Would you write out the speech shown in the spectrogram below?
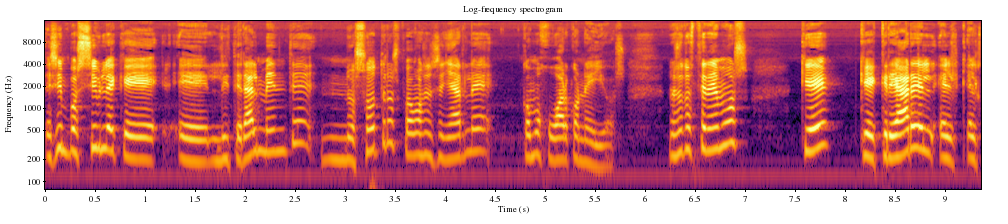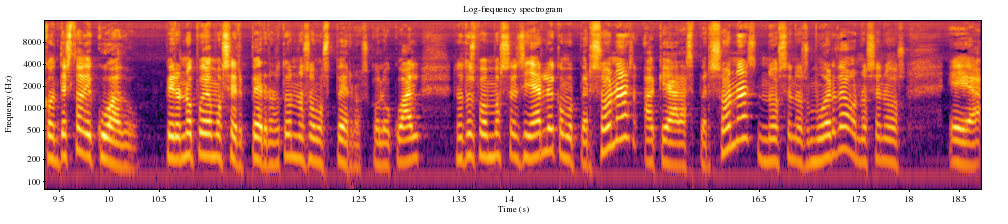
Es imposible que eh, literalmente nosotros podamos enseñarle cómo jugar con ellos. Nosotros tenemos que, crear el contexto adecuado pero no podemos ser perros, nosotros no somos perros, con lo cual nosotros podemos enseñarle como personas a que a las personas no se nos muerda o no se nos, eh,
